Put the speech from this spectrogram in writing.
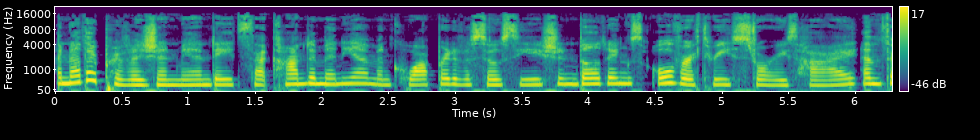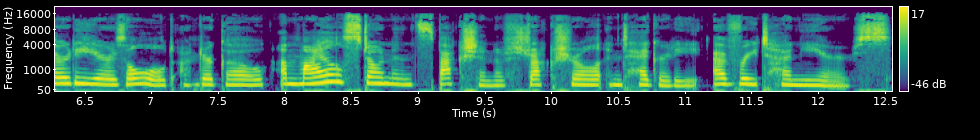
Another provision mandates that condominium and cooperative association buildings over three stories high and 30 years old undergo a milestone inspection of structural integrity every 10 years.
